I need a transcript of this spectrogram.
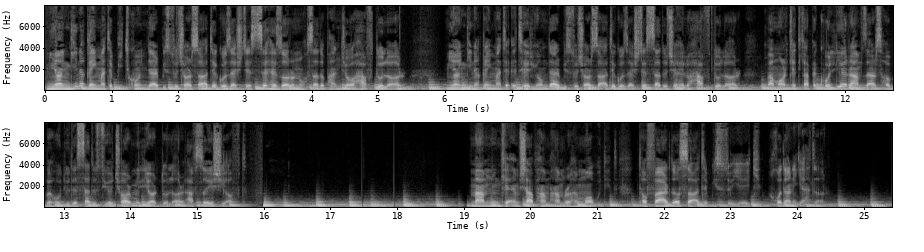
میانگین قیمت بیت کوین در 24 ساعت گذشته 3957 دلار میانگین قیمت اتریوم در 24 ساعت گذشته 147 دلار و مارکت کپ کلی رمزارزها به حدود 134 میلیارد دلار افزایش یافت. ممنون که امشب هم همراه ما بودید تا فردا ساعت 21 خدا نگهدار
